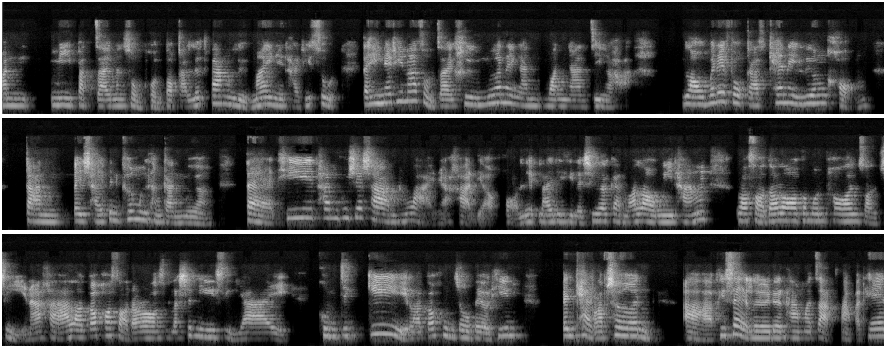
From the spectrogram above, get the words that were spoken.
มันมีปัจจัยมันส่งผลต่อการเลือกตั้งหรือไม่ในท้ายที่สุด แต่ทีนี้ที่น่าสนใจคือเมื่อในงานวันงานจริงอะค่ะเราไม่ได้โฟกัสแค่ในเรื่องของ การไปใช้เป็นเครื่องมือทางการเมือง แต่ที่ท่านผู้เชี่ยวชาญทั้งหลายเนี่ยค่ะ เดี๋ยวขอเรียกไล่ทีละเชื่อกันว่าเรามีทั้งรสดรกมลพรสอนศรีนะคะ แล้วก็พสดรสุรชนีศรีใยคุณจิกกี้ แล้วก็คุณโจเบลที่เป็นแขกรับเชิญพิเศษเลยเดินทางมาจากต่างประเทศ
